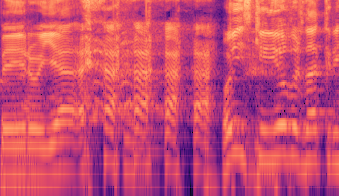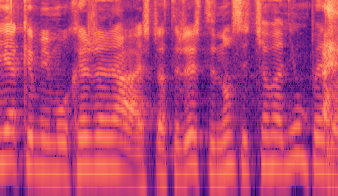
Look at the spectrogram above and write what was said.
Pero ya. Oye, es que yo, verdad, creía que mi mujer era extraterrestre. No se echaba ni un pedo.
